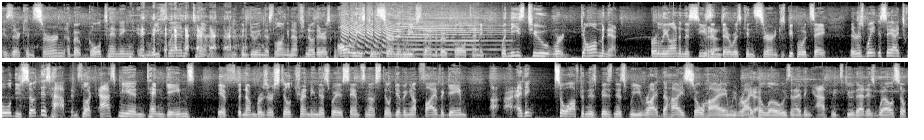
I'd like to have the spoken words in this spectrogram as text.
Is there concern about goaltending in Leafland? Tim, you've been doing this long enough to know there is always concern in Leafsland about goaltending. When these two were dominant early on in the season, Yeah. there was concern because people would say, they're just waiting to say, I told you so. This happens. Look, ask me in 10 games if the numbers are still trending this way, if Samsonov's still giving up five a game. I, I think so often in this business, we ride the highs so high and we ride Yeah. the lows, and I think athletes do that as well. So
